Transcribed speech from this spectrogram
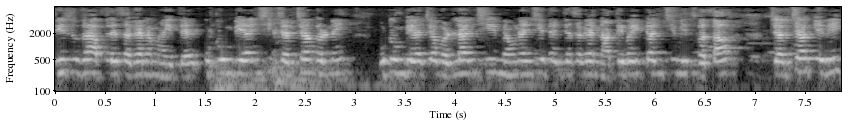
ती सुद्धा आपल्या सगळ्यांना माहिती आहे. कुटुंबियांशी चर्चा करणे कुटुंबियाच्या वडिलांशी मेहण्यांशी त्यांच्या सगळ्या नातेवाईकांशी मी स्वतः चर्चा केली.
